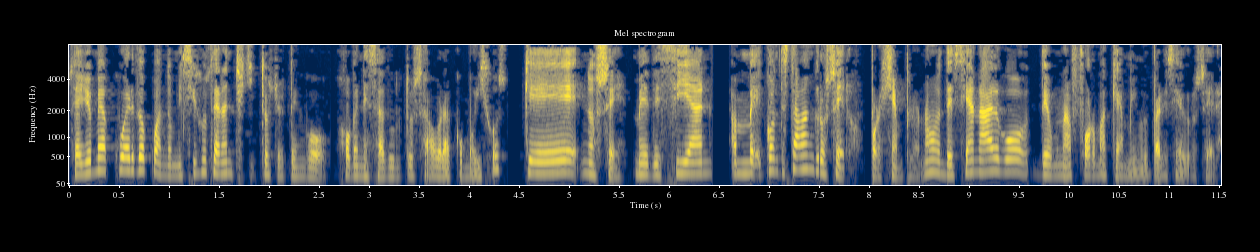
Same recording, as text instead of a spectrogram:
O sea, yo me acuerdo cuando mis hijos eran chiquitos, yo tengo jóvenes adultos ahora como hijos, que, no sé, me decían, me contestaban grosero, por ejemplo, ¿no? Decían algo de una forma que a mí me parecía grosera.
